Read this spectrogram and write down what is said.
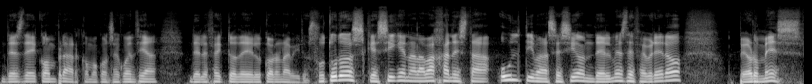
desde comprar como consecuencia del efecto del coronavirus. Futuros que siguen a la baja en esta última sesión del mes de febrero peor mes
